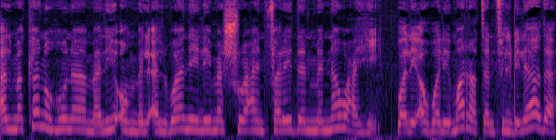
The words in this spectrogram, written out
المكان هنا مليء بالألوان لمشروع فريد من نوعه ولأول مرة في البلاد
